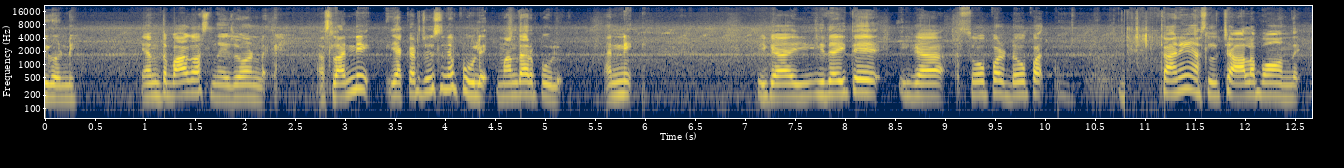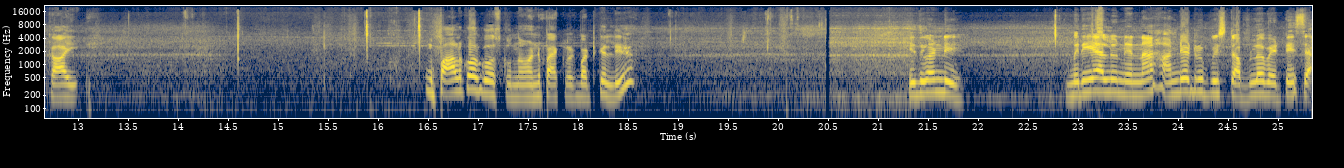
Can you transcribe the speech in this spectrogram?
ఇగోండి ఎంత బాగా వస్తున్నాయి చూడండి. అసలు అన్నీ ఎక్కడ చూసినా పూలే మందార పూలు అన్నీ. ఇక ఇదైతే ఇక సూపర్ డూపర్. కానీ అసలు చాలా బాగుంది కాయ. ఈ పాలకూర కోసుకుందామండి ప్యాకెట్ పట్టుకెళ్ళి. ఇదిగోండి మిరియాలు నిన్న హండ్రెడ్ రూపీస్ టబ్లో పెట్టేశా.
